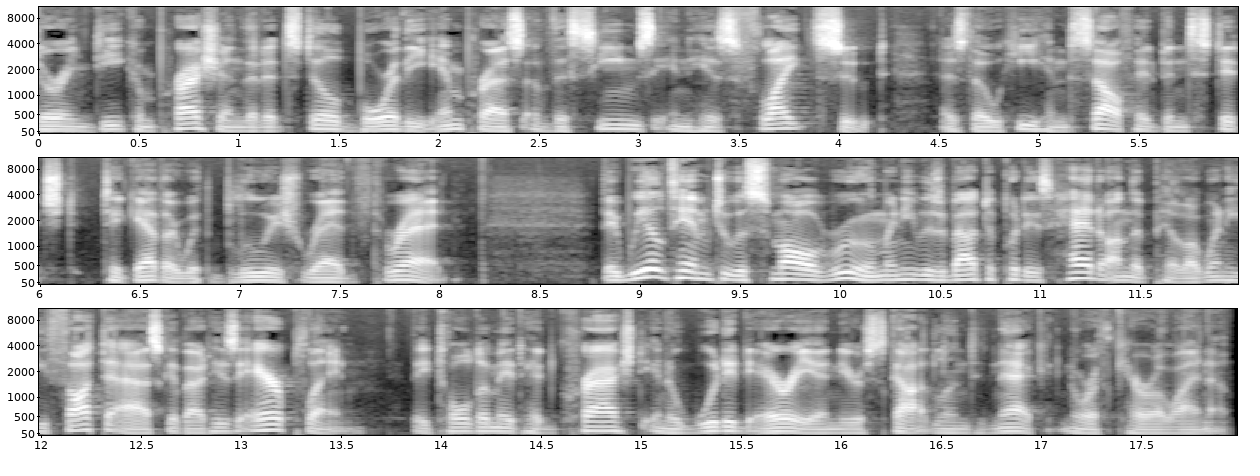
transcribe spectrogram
during decompression that it still bore the impress of the seams in his flight suit, as though he himself had been stitched together with bluish red thread. They wheeled him to a small room, and he was about to put his head on the pillow when he thought to ask about his airplane. They told him it had crashed in a wooded area near Scotland Neck, North Carolina.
